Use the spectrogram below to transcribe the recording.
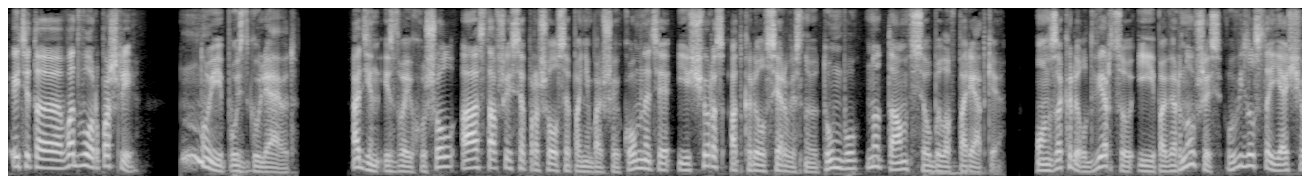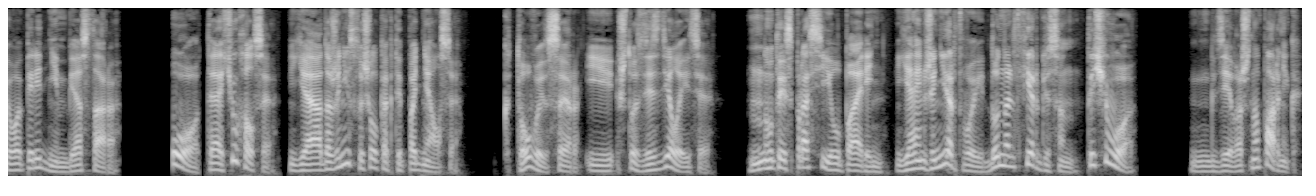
Эти-то во двор пошли. Ну и пусть гуляют». Один из двоих ушел, а оставшийся прошелся по небольшой комнате, еще раз открыл сервисную тумбу, но там все было в порядке. Он закрыл дверцу и, повернувшись, увидел стоящего перед ним Биостара. «О, ты очухался? Я даже не слышал, как ты поднялся». «Кто вы, сэр, и что здесь делаете?» «Ну ты спросил, парень. Я инженер твой, Дональд Фергюсон. Ты чего?» «Где ваш напарник?»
